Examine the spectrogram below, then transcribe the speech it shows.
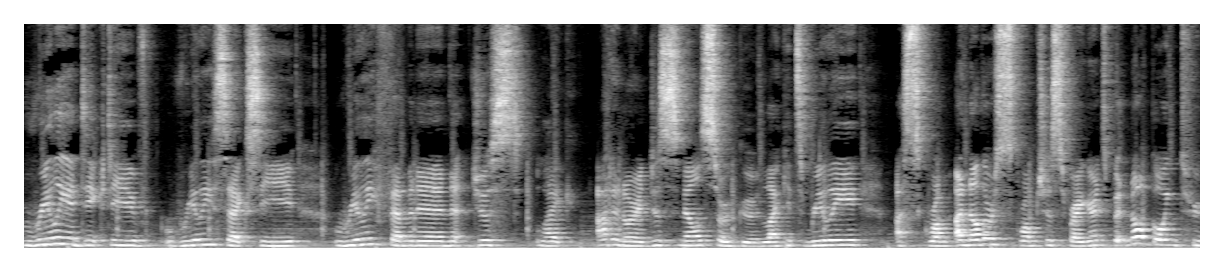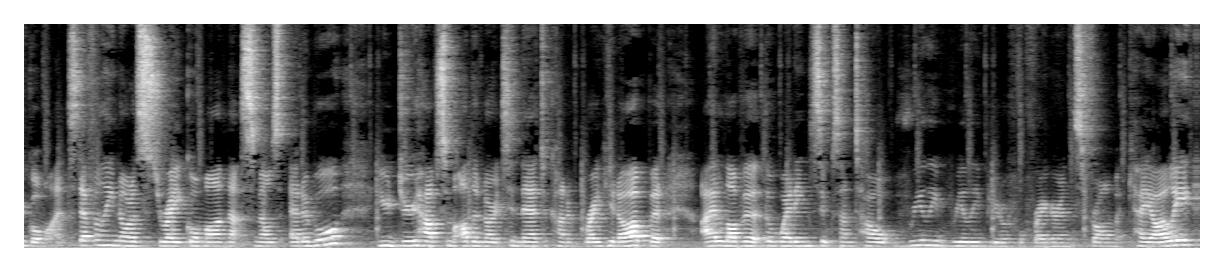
really addictive, really sexy, really feminine, just like, I don't know, it just smells so good. Like it's really a scrum another scrumptious fragrance, but not going too gourmand. It's definitely not a straight gourmand that smells edible. You do have some other notes in there to kind of break it up, but I love it. The Wedding Silk Santal, really, really beautiful fragrance from Kayali.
